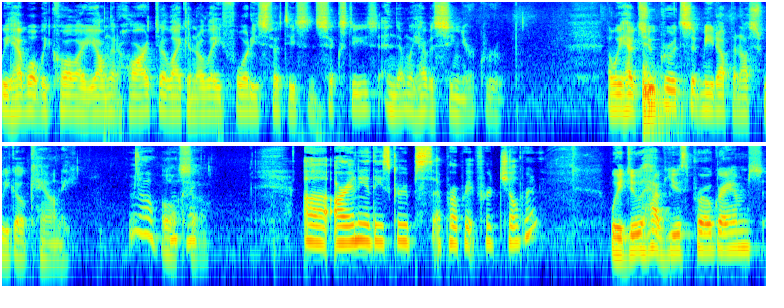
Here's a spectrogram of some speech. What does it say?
We have what we call our young at heart. They're like in their late 40s, 50s, and 60s. And then we have a senior group. And we have two groups that meet up in Oswego County. Oh, also. Okay. Uh, are any of these groups appropriate for children? We do have youth programs,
